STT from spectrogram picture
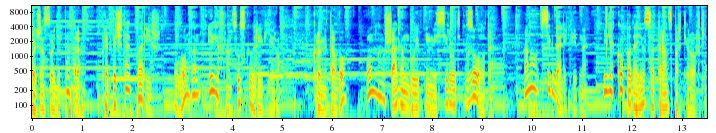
Большинство диктаторов предпочитают Париж, Лондон или французскую ривьеру – Кроме того, умным шагом будет инвестировать в золото. Оно всегда ликвидно и легко подается транспортировке.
